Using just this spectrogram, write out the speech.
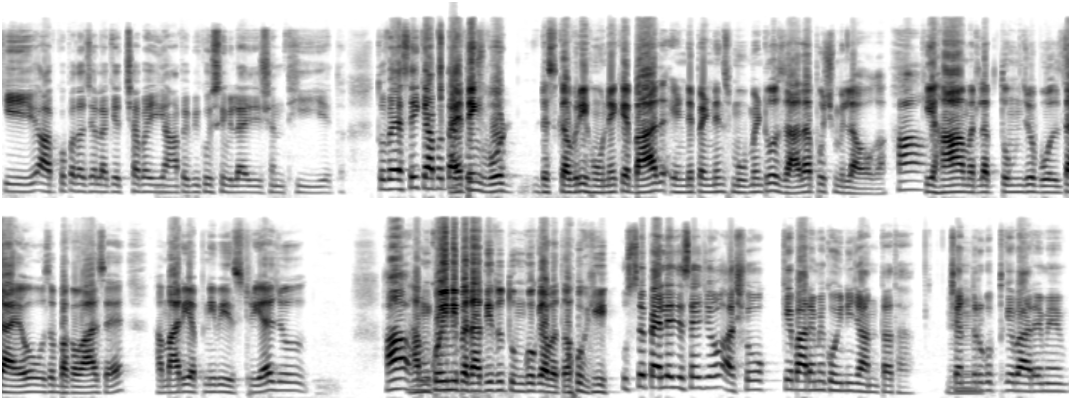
कि आपको पता चला कि अच्छा भाई यहाँ पे भी कोई सिविलाइजेशन थी ये तो। तो वैसे ही क्या पता आई थिंक वो डिस्कवरी होने के बाद इंडिपेंडेंस मूवमेंट को ज़्यादा पुश मिला होगा। हाँ। कि हाँ मतलब तुम जो बोलता आए हो वो सब बकवास है। हमारी अपनी भी हिस्ट्री है जो हाँ हमको ही नहीं बताती तो तुमको क्या बताओगी? उससे पहले जैसे जो अशोक के बारे में कोई नहीं जानता था चंद्रगुप्त के बारे में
